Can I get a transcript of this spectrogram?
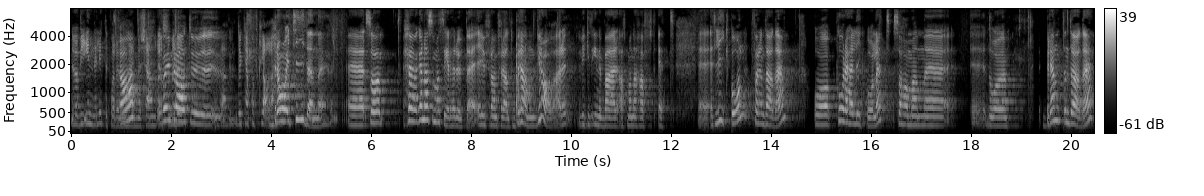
Nu var vi inne lite på det ja, här med kärnröster. Det var ju bra du, att du... Ja, du kan få förklara. Bra i tiden. Eh, så högarna som man ser här ute är ju framförallt brandgravar, vilket innebär att man har haft ett, eh, ett likbål för den döde. Och på det här likbålet så har man eh, då bränt den döde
